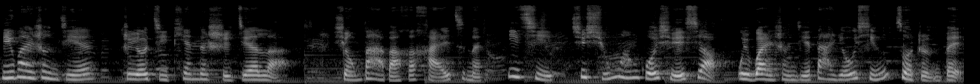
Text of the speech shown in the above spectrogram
离万圣节只有几天的时间了。熊爸爸和孩子们一起去熊王国学校为万圣节大游行做准备。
